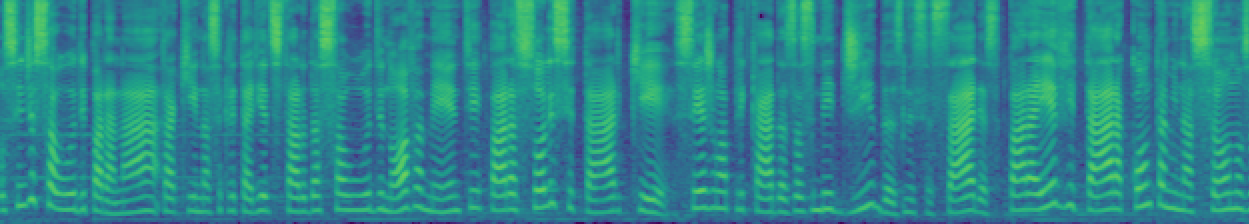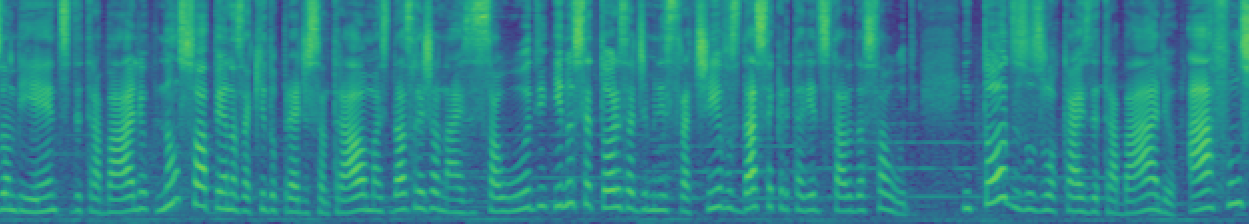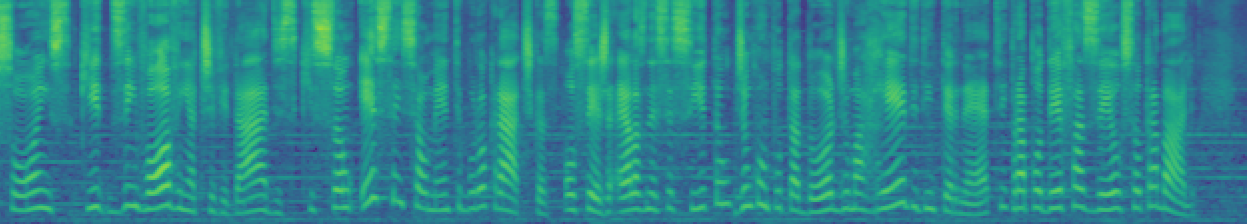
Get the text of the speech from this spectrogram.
O Cindy Saúde Paraná está aqui na Secretaria de Estado da Saúde novamente para solicitar que sejam aplicadas as medidas necessárias para evitar a contaminação nos ambientes de trabalho, não só apenas aqui do prédio central, mas das regionais de saúde e nos setores administrativos da Secretaria de Estado da Saúde. Em todos os locais de trabalho há funções que desenvolvem atividades que são essencialmente burocráticas, ou seja, elas necessitam de um computador, de uma rede de internet para poder fazer o seu trabalho.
